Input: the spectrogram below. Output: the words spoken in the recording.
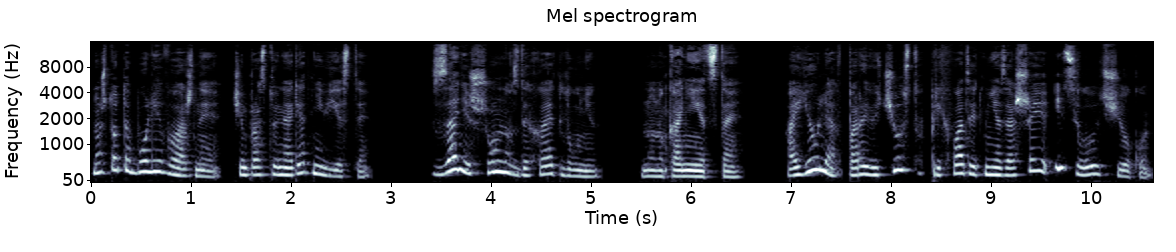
Но что-то более важное, чем простой наряд невесты. Сзади шумно вздыхает Лунин. Ну, наконец-то! А Юля в порыве чувств прихватывает меня за шею и целует щеку.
